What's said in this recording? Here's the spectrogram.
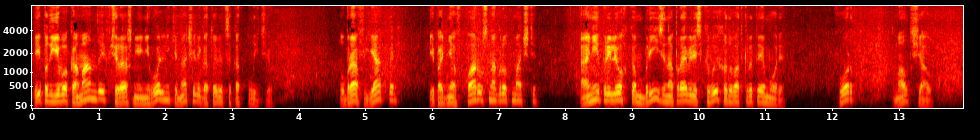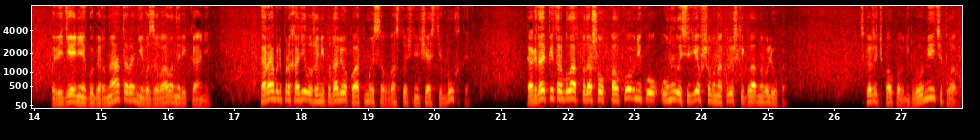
и под его командой вчерашние невольники начали готовиться к отплытию. Убрав якорь, и, подняв парус на грот мачте, они при легком бризе направились к выходу в открытое море. Форд молчал. Поведение губернатора не вызывало нареканий. Корабль проходил уже неподалеку от мыса в восточной части бухты, когда Питер Блад подошел к полковнику, уныло сидевшему на крышке главного люка. «Скажите, полковник, вы умеете плавать?»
